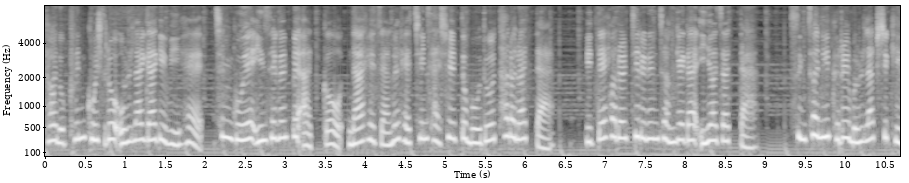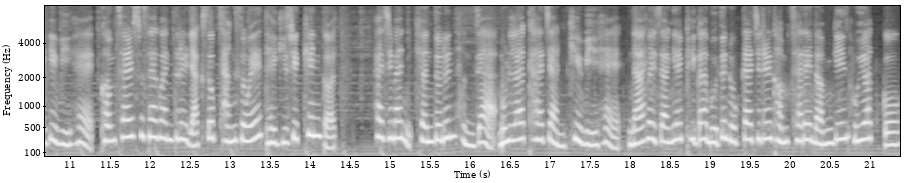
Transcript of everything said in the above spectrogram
더 높은 곳으로 올라가기 위해 친구의 인생을 빼앗고 나 회장을 해친 사실도 모두 털어놨다. 이때 허를 찌르는 전개가 이어졌다. 승천이 그를 몰락시키기 위해 검찰 수사관들을 약속 장소에 대기시킨 것. 하지만 현도는 혼자 몰락하지 않기 위해 나 회장의 피가 묻은 옷가지를 검찰에 넘긴 후였고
